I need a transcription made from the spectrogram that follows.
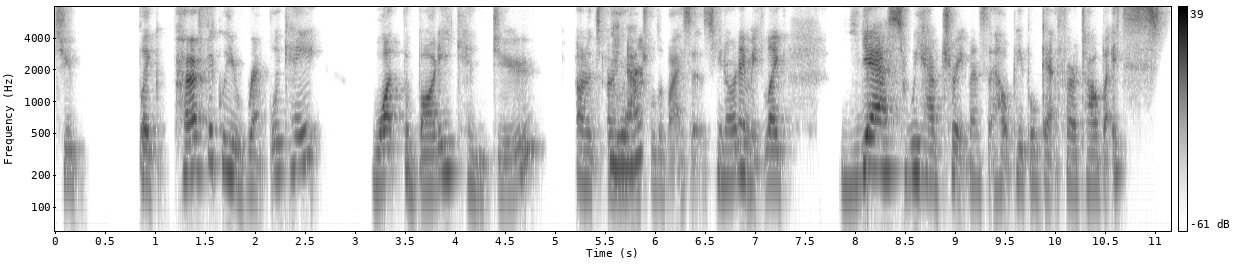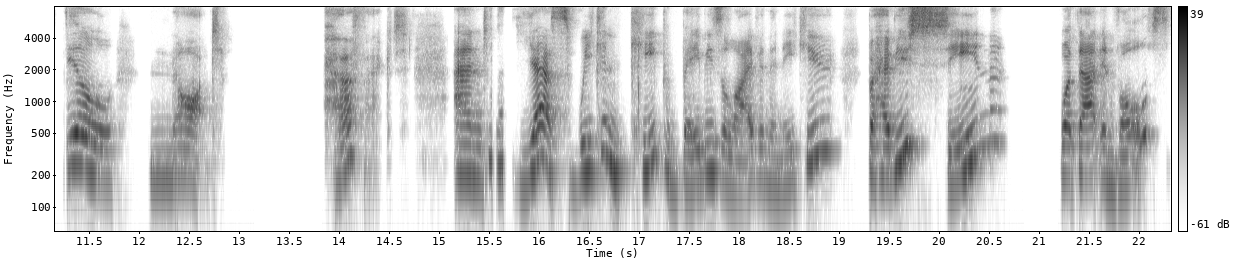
to like perfectly replicate what the body can do on its own Yeah. natural devices. You know what I mean? Like, yes, we have treatments that help people get fertile, but it's still not perfect. And yes, we can keep babies alive in the NICU, but have you seen what that involves?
